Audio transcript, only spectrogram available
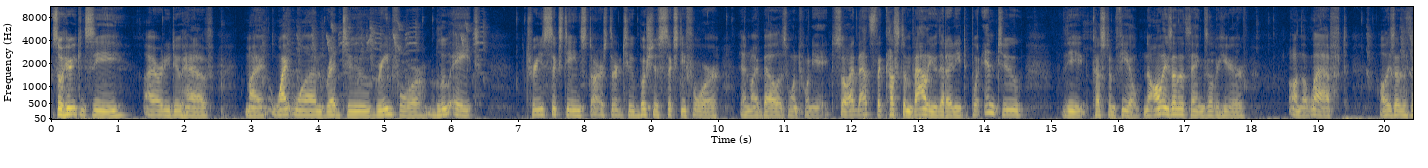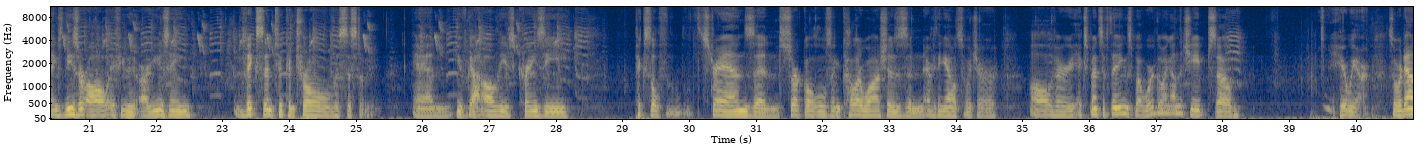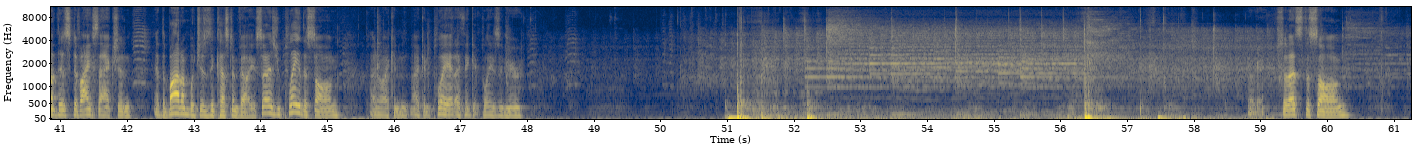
so here you can see I already do have my white 1, red 2, green 4, blue 8, trees 16, stars 32, bushes 64, and my bell is 128. So I, that's the custom value that I need to put into the custom field. Now all these other things over here on the left, all these other things, these are all if you are using Vixen to control the system. And you've got all these crazy pixel strands and circles and color washes and everything else, which are all very expensive things, but we're going on the cheap, so here we are. So we're down at this device action at the bottom, which is the custom value. So as you play the song, I know I can I can play it. I think it plays in here. So that's the song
